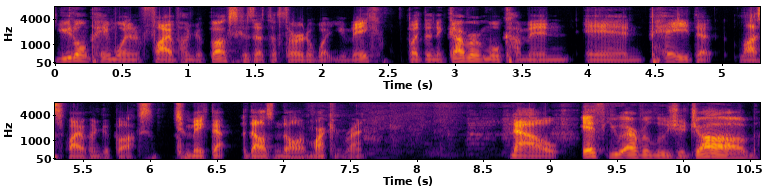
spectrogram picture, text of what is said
You don't pay more than 500 bucks because that's a third of what you make. But then the government will come in and pay that last 500 bucks to make that $1,000 market rent. Now, if you ever lose your job,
